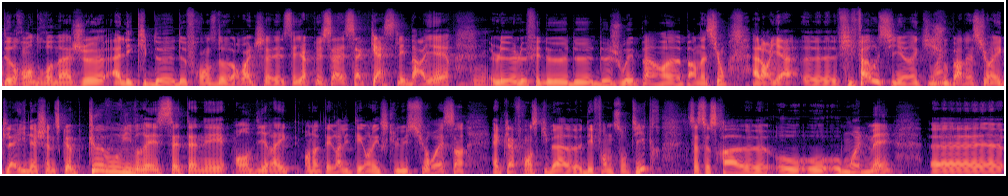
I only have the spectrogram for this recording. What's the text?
de rendre hommage euh, à l'équipe de, de France d'Overwatch. Euh, C'est-à-dire que ça, ça casse les barrières, le, le fait de, de- de jouer par, euh, par nation. Alors, il y a euh, FIFA aussi, hein, qui joue par nation avec la E-Nations Cup, que vous vivrez cette année en direct, en intégralité, en exclu sur OS1, avec la France qui va euh, défendre son titre. Ça, ce sera euh, au, au- au mois de mai. Euh,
